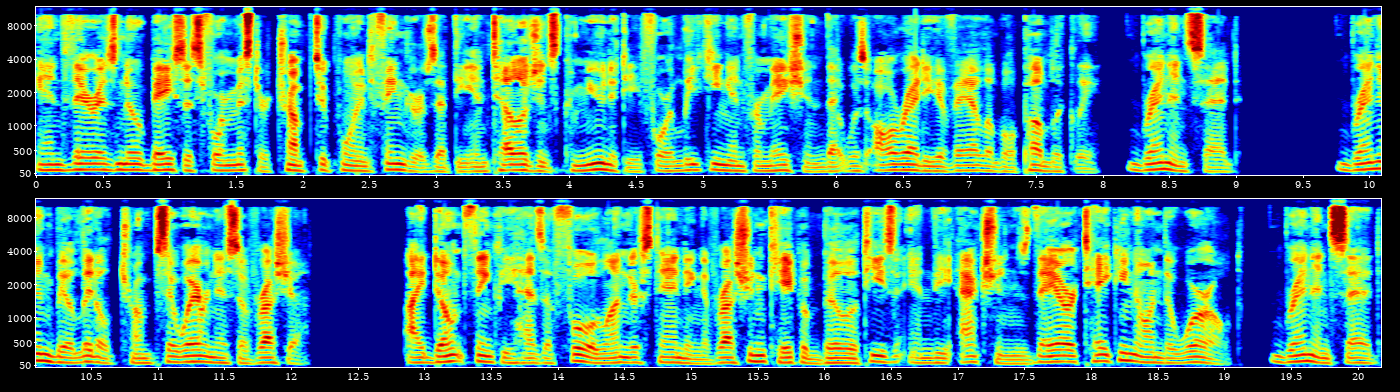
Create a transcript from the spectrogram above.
and there is no basis for Mr. Trump to point fingers at the intelligence community for leaking information that was already available publicly, Brennan said. Brennan belittled Trump's awareness of Russia. I don't think he has a full understanding of Russian capabilities and the actions they are taking on the world, Brennan said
